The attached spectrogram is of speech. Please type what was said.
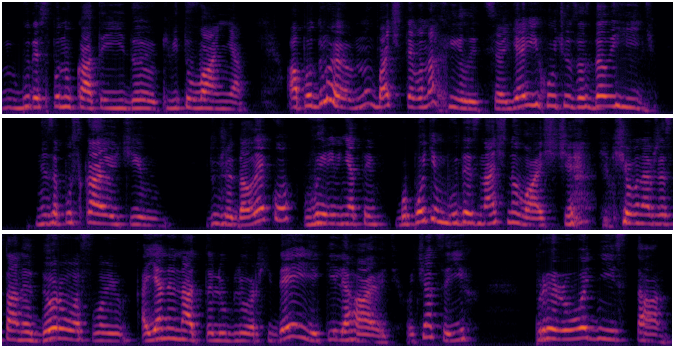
буде спонукати її до квітування. А по-друге, ну, бачите, вона хилиться. Я її хочу заздалегідь, не запускаючи дуже далеко, вирівняти, бо потім буде значно важче, якщо вона вже стане дорослою. А я не надто люблю орхідеї, які лягають, хоча це їх природній стан.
